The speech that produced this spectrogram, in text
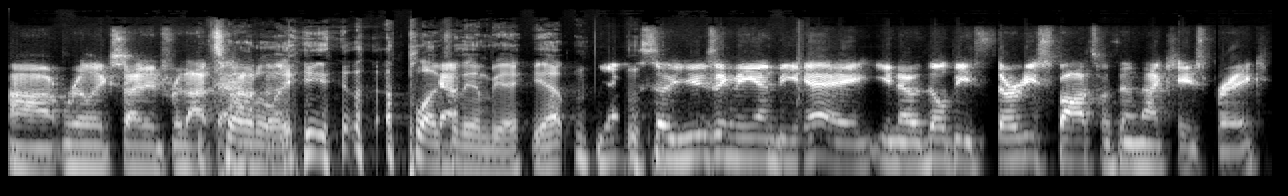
uh, really excited for that. totally. plug for the NBA. Yep. yeah. So using the NBA, you know, there'll be 30 spots within that case break.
